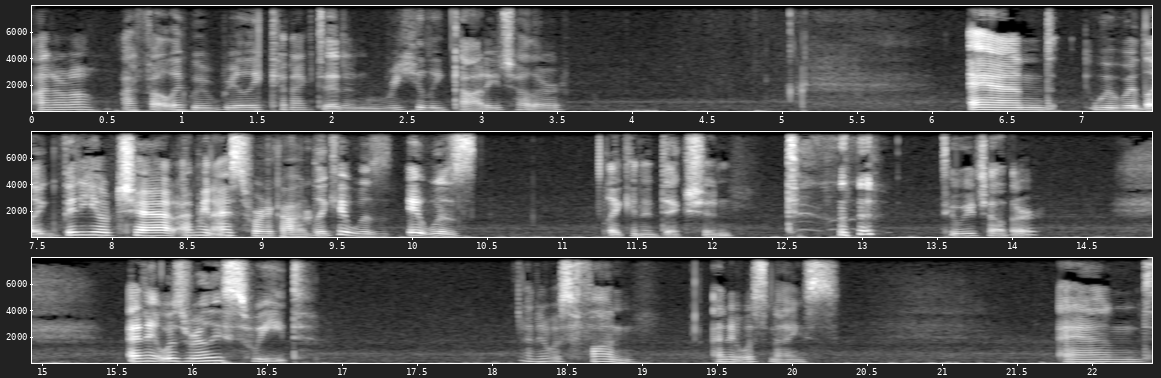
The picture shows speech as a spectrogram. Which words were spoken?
I don't know. I felt like we really connected and really got each other. And we would like video chat. I mean, I swear to God, like it was it was like an addiction to each other. And it was really sweet. And it was fun. And it was nice. And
